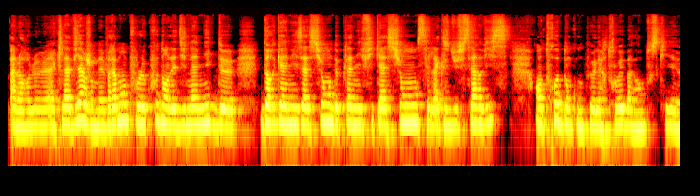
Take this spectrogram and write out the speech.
alors le, avec la Vierge, on est vraiment pour le coup dans des dynamiques de d'organisation, de planification. C'est l'axe du service, entre autres. Donc on peut les retrouver bah, dans tout ce qui est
